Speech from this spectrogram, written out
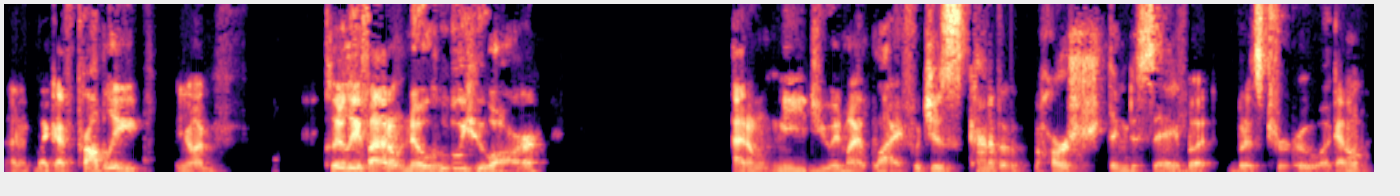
and i'm like i've probably you know i'm clearly if i don't know who you are i don't need you in my life which is kind of a harsh thing to say but but it's true. Like i don't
